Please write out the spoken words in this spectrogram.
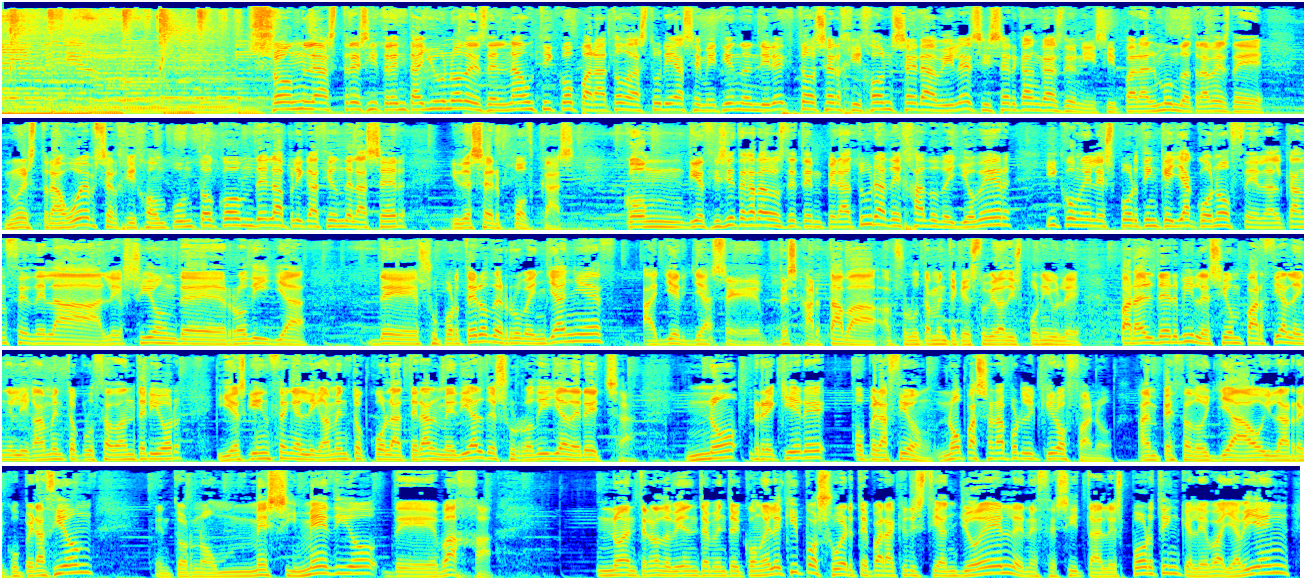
Son las 3 y 31 desde el Náutico para toda Asturias, emitiendo en directo Ser Gijón, Ser Avilés y Ser Cangas de Onís. Y para el mundo a través de nuestra web, sergijón.com, de la aplicación de la Ser y de Ser Podcast. Con 17 grados de temperatura, dejado de llover y con el Sporting que ya conoce el alcance de la lesión de rodilla de su portero, de Rubén Yáñez. Ayer ya se descartaba absolutamente que estuviera disponible para el derby, lesión parcial en el ligamento cruzado anterior y esguince en el ligamento colateral medial de su rodilla derecha. No requiere operación, no pasará por el quirófano. Ha empezado ya hoy la recuperación, en torno a un mes y medio de baja. No ha entrenado evidentemente con el equipo, suerte para Cristian Joel, le necesita el Sporting, que le vaya bien.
